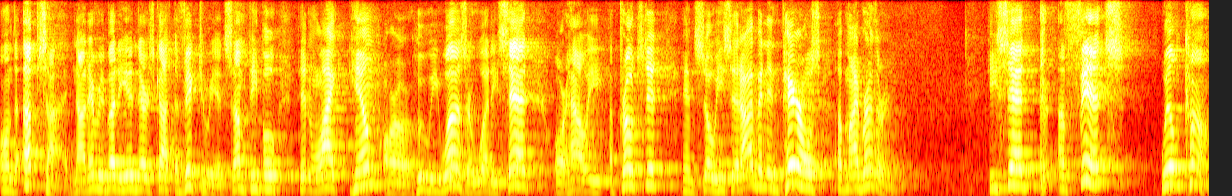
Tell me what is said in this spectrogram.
on the upside. Not everybody in there's got the victory. And some people didn't like him or who he was or what he said or how he approached it. And so he said, I've been in perils of my brethren. He said, offense will come.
